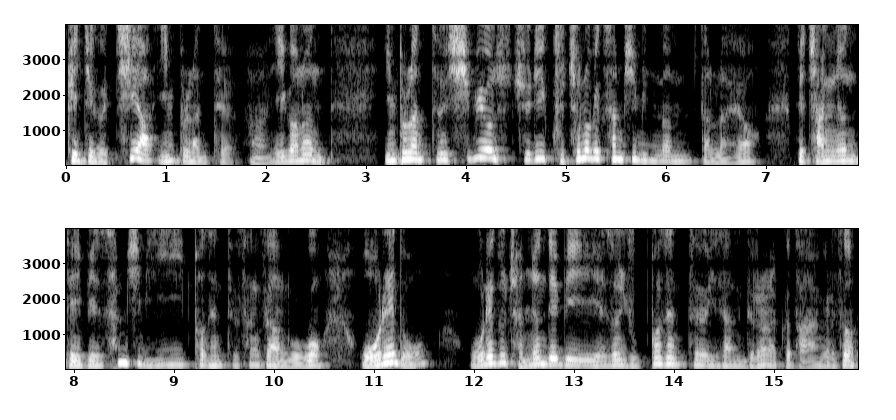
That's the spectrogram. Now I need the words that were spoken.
특히 이제 그 치아 임플란트 어, 이거는 임플란트 12월 수출이 9,531만 달러예요. 그래서 작년 대비해서 32% 상승한 거고 올해도 올해도 전년 대비해서 6% 이상 늘어날 거다. 그래서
